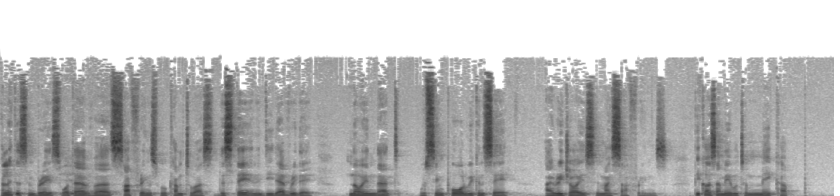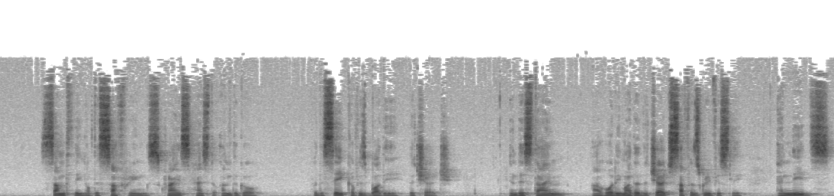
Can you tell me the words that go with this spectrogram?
and let us embrace whatever sufferings will come to us this day and indeed every day, knowing that with St. Paul we can say, I rejoice in my sufferings because I'm able to make up something of the sufferings Christ has to undergo for the sake of his body, the church. In this time, our Holy Mother, the Church, suffers grievously and needs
